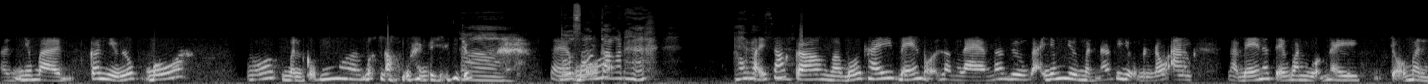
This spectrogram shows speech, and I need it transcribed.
Ờ, nhưng mà có nhiều lúc bố bố mình cũng ờ, bất đồng quan điểm chút. À, bố sót con hả? Không phải sót con mà bố thấy bé mỗi lần làm nó gương vậy giống như mình đó ví dụ mình nấu ăn là bé nó sẽ quanh quẩn ngay chỗ mình.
